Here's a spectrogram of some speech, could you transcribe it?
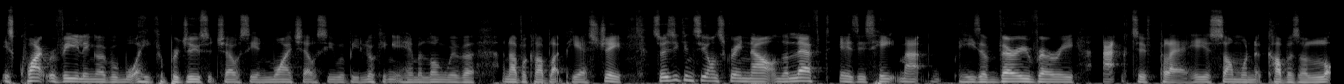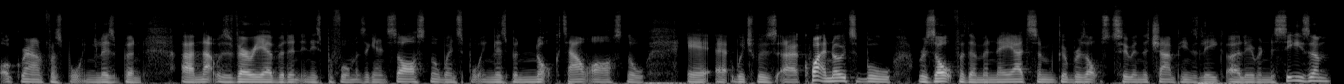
is quite revealing over what he could produce at Chelsea and why Chelsea would be looking at him along with a, another club like PSG. So as you can see on screen now, on the left is his heat map. He's a very very active player. He is someone that covers a lot of ground for Sporting Lisbon. and that was very evident in his performance against Arsenal when Sporting Lisbon knocked out Arsenal, uh, which was uh, quite a notable result for them. And they had some good results too in the Champions League earlier in the season.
